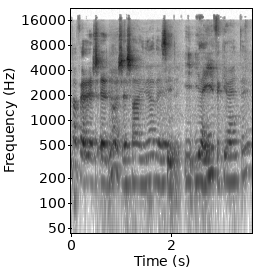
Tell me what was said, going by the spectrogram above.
No, pero es, ¿no? es esa idea de... Sí. Y, y, ahí efectivamente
